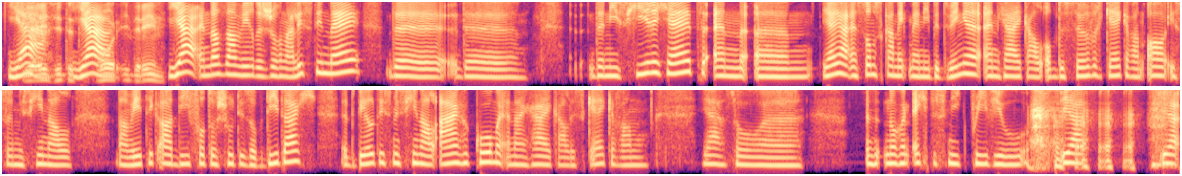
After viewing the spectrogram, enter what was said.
Ja, Jij ziet het ja. voor iedereen. ja en dat is dan weer de journalist in mij, de, de, de nieuwsgierigheid. En, ehm, ja, ja, en soms kan ik mij niet bedwingen en ga ik al op de server kijken van, oh, is er misschien al... Dan weet ik, ah, die fotoshoot is op die dag. Het beeld is misschien al aangekomen. En dan ga ik al eens kijken van, ja, zo... eh, nog een echte sneak preview. ja, ja.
